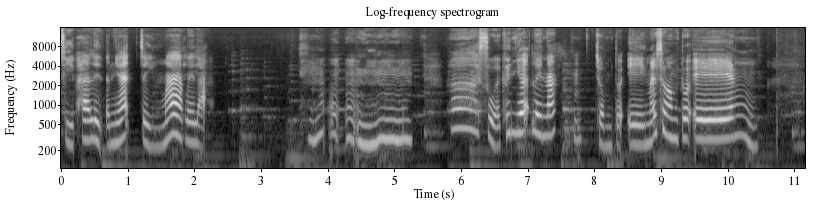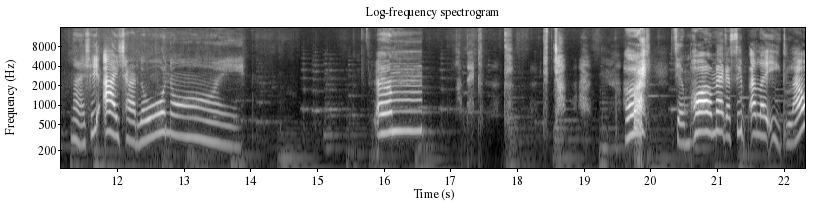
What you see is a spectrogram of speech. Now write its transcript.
สีพาเลตอันเนี้ยเจ๋งมากเลยล่ะสวยขึ้นเยอะเลยนะ ชมตัวเองนะชมตัวเอง ไหนใช้อายชาโดว์หน่อย เฮ้ย เสียงพ่อแม่กระซิบอะไรอีกแล้ว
